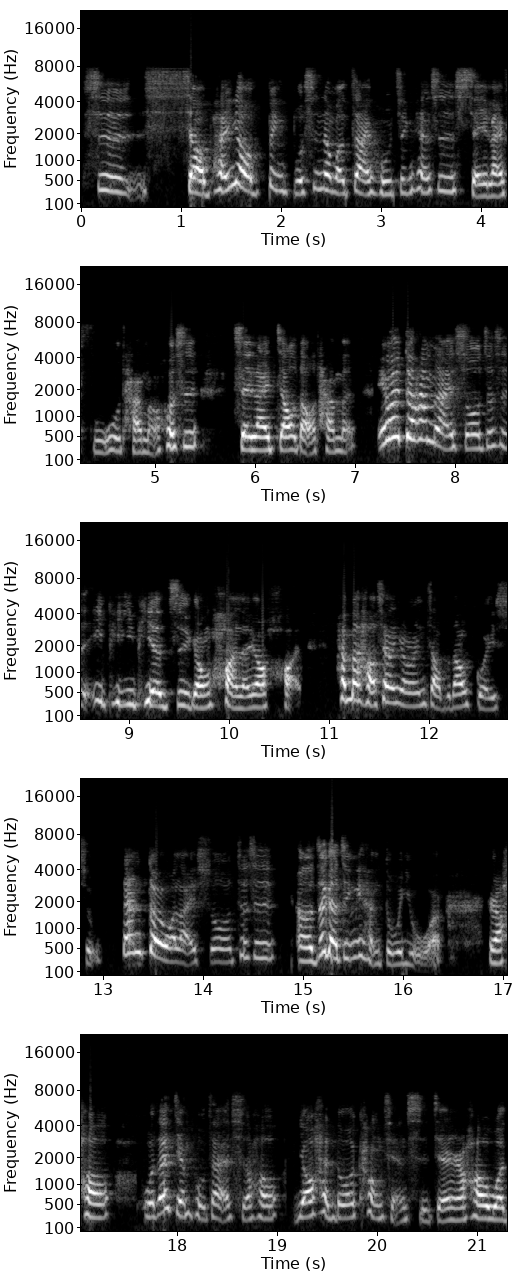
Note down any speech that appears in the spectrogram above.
是，小朋友并不是那么在乎今天是谁来服务他们，或是谁来教导他们，因为对他们来说，就是一批一批的志工换了又换，他们好像永远找不到归宿。但对我来说，就是呃，这个经历很独一无二。然后我在柬埔寨的时候，有很多空闲时间，然后我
